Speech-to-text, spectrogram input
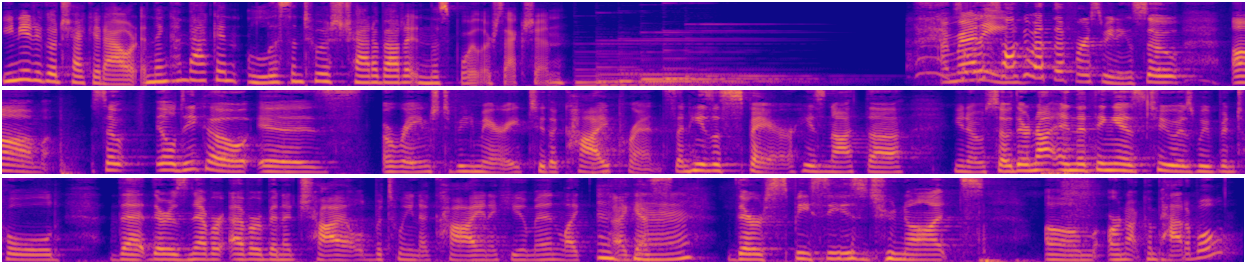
you need to go check it out and then come back and listen to us chat about it in the spoiler section. I'm so ready. Let's talk about the first meeting. So, um, so Ildiko is arranged to be married to the Kai prince, and he's a spare. He's not the, you know. So they're not. And the thing is, too, is we've been told that there has never ever been a child between a Kai and a human. Like I Mm-hmm. guess their species do not, um, are not compatible.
